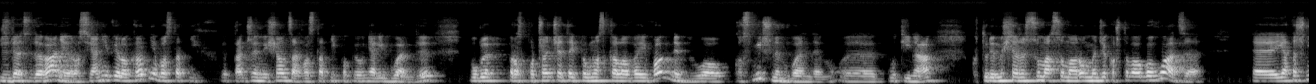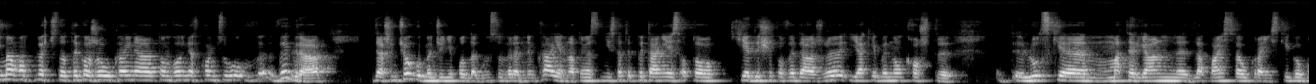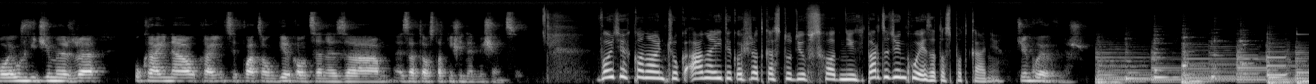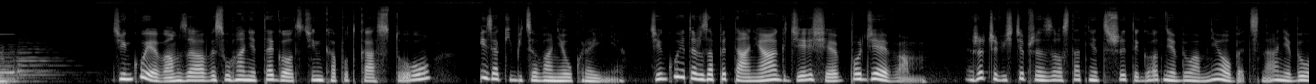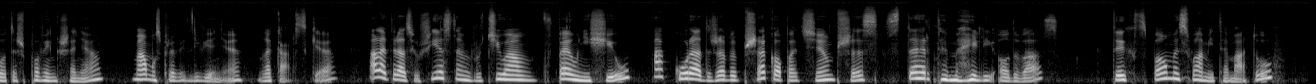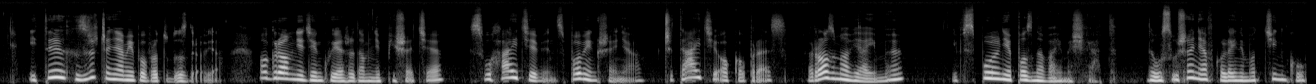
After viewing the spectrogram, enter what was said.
Zdecydowanie. Rosjanie wielokrotnie w ostatnich, także miesiącach ostatnich popełniali błędy. W ogóle rozpoczęcie tej pełnoskalowej wojny było kosmicznym błędem e, Putina, który myślę, że suma summarum będzie kosztował go władzę. E, ja też nie mam wątpliwości do tego, że Ukraina tą wojnę w końcu wygra. W dalszym ciągu będzie niepodległym, suwerennym krajem. Natomiast niestety pytanie jest o to, kiedy się to wydarzy jakie będą koszty ludzkie, materialne dla państwa ukraińskiego, bo już widzimy, że Ukraina, Ukraińcy płacą wielką cenę za, za te ostatnie 7 miesięcy. Wojciech Konończuk, analityk Ośrodka Studiów Wschodnich. Bardzo dziękuję za to spotkanie. Dziękuję również. Dziękuję Wam za wysłuchanie tego odcinka podcastu i za kibicowanie Ukrainie. Dziękuję też za pytania, gdzie się podziewam. Rzeczywiście przez ostatnie trzy tygodnie byłam nieobecna, nie było też powiększenia. Mam usprawiedliwienie lekarskie, ale teraz już jestem, wróciłam w pełni sił, akurat żeby przekopać się przez sterty maili od Was, tych z pomysłami tematów i tych z życzeniami powrotu do zdrowia. Ogromnie dziękuję, że do mnie piszecie. Słuchajcie więc powiększenia, czytajcie Okopres, rozmawiajmy i wspólnie poznawajmy świat. Do usłyszenia w kolejnym odcinku.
